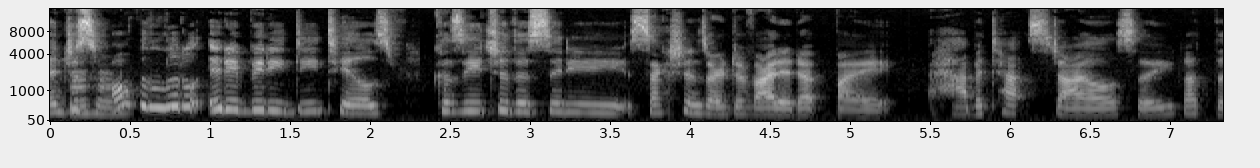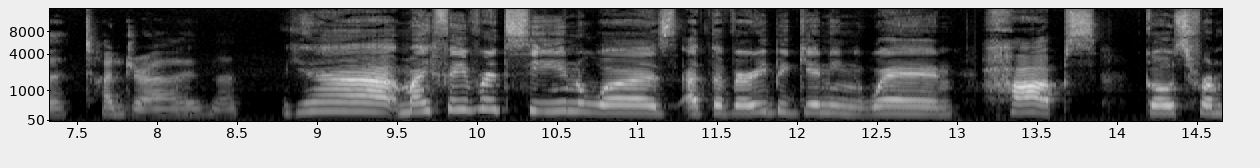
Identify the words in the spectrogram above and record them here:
and just mm-hmm. all the little itty bitty details because each of the city sections are divided up by habitat style. So you got the tundra and the yeah. My favorite scene was at the very beginning when Hopps goes from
